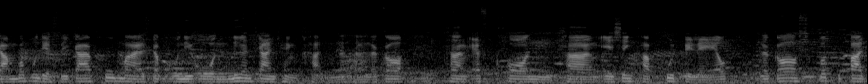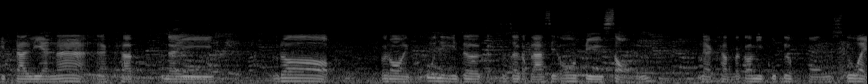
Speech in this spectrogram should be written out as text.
ย้ำว่าบุนเดสลิก้าคู่ไมนซ์กับอูนิโอนเลื่อนการแข่งขันนะฮะแล้วก็ทาง AFCON ทาง Asian Cup พูดไปแล้ว แล้วก็ Supercoppa Italiana นะครับในรอบรองคู่หนึ่งอินเตอร์จะเจอกับลาซิโอตีสองนะครับแล้วก็มี Coupe de France ด้วย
